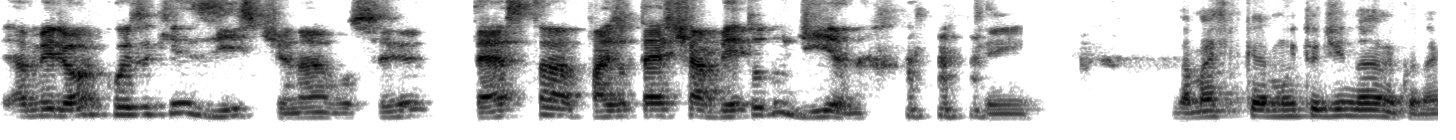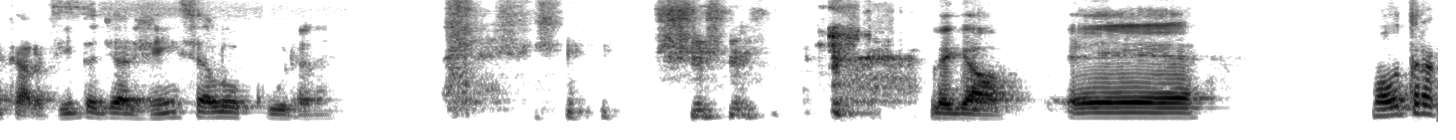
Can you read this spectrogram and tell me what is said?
é a melhor coisa que existe, né? Você testa, faz o teste AB todo dia, né? Sim. Ainda mais porque é muito dinâmico, né, cara? Vida de agência é loucura, né? Legal. É, uma outra.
